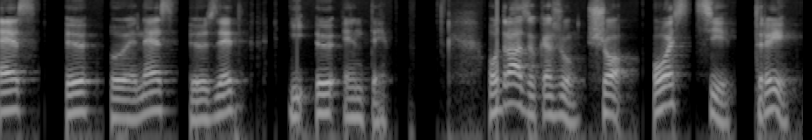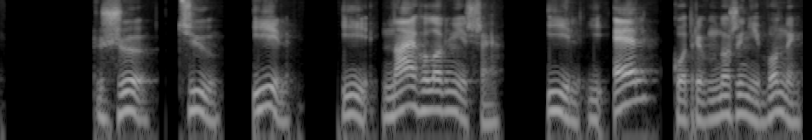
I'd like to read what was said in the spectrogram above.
«ес», «е», «онс», «ез» і «ент». Одразу кажу, що ось ці три «ж», «тю», «іль» і найголовніше «іль» і «ель», котрі в множині вони,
